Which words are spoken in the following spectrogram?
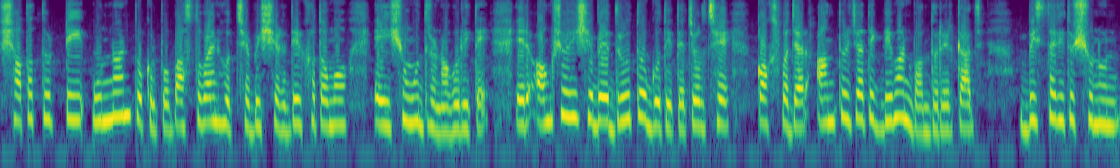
সাতাত্তরটি উন্নয়ন প্রকল্প বাস্তবায়ন হচ্ছে বিশ্বের দীর্ঘতম এই সমুদ্র নগরীতে। এর অংশ হিসেবে দ্রুত গতিতে চলছে কক্সবাজার আন্তর্জাতিক বিমানবন্দরের কাজ। বিস্তারিত শুনুন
